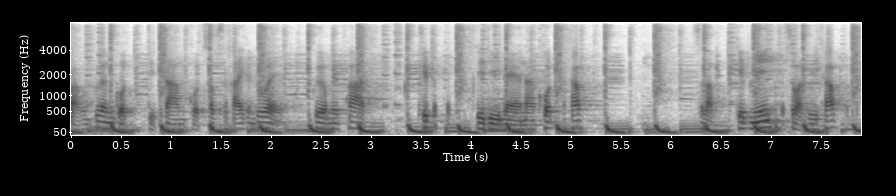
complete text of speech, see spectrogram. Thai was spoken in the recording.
ฝากเพื่อนๆกดติดตามกด Subscribe กันด้วย เพื่อไม่พลาดคลิปดีๆในอนาคตนะครับสำหรับคลิปนี้สวัสดีครับ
